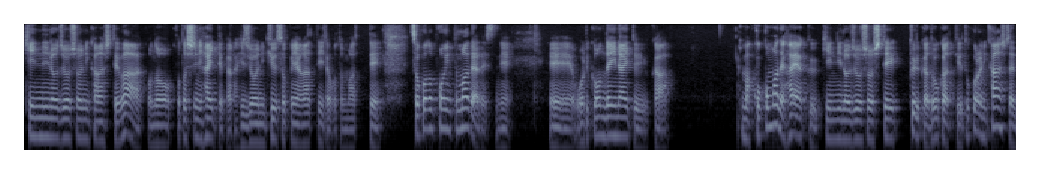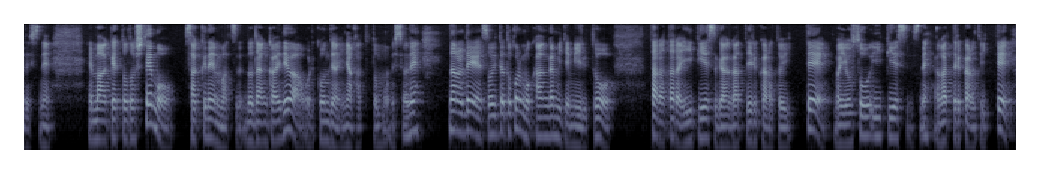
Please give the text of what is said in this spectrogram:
金利の上昇に関しては、この今年に入ってから非常に急速に上がっていたこともあって、そこのポイントまではですね、えー、織り込んでいないというか、まあ、ここまで早く金利の上昇してくるかどうかっていうところに関してはですね、マーケットとしても昨年末の段階では織り込んではいなかったと思うんですよね。なので、そういったところも鑑みてみると、ただただ EPS が上がっているからといって、まあ、予想 EPS ですね、上がってるからといって、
